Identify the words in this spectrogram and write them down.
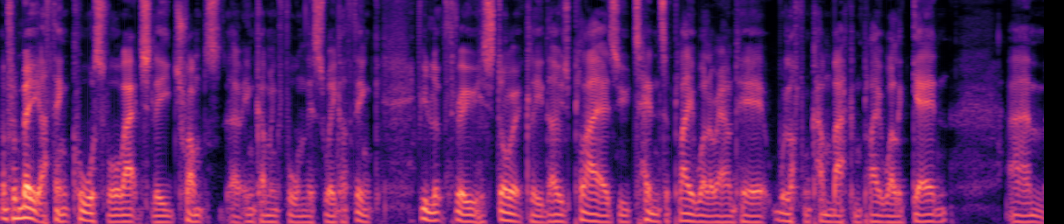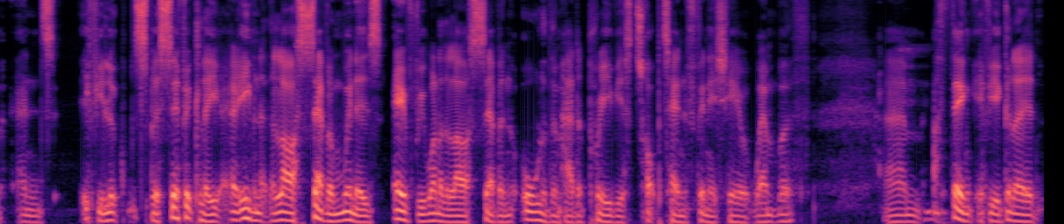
And for me, I think course form actually trumps uh, incoming form this week. I think if you look through historically, those players who tend to play well around here will often come back and play well again. Um, and if you look specifically, uh, even at the last seven winners, every one of the last seven, all of them had a previous top 10 finish here at Wentworth. Um, I think if you're going to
